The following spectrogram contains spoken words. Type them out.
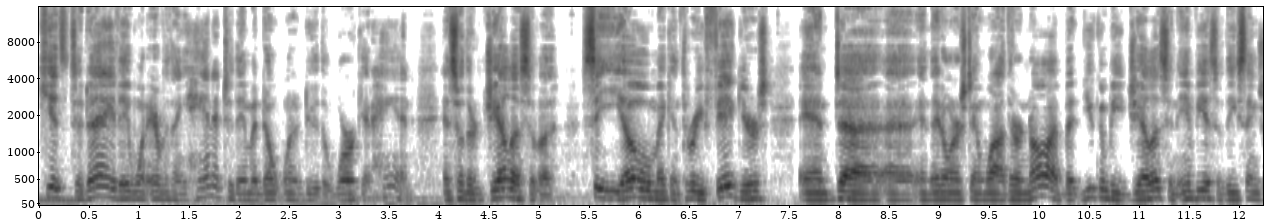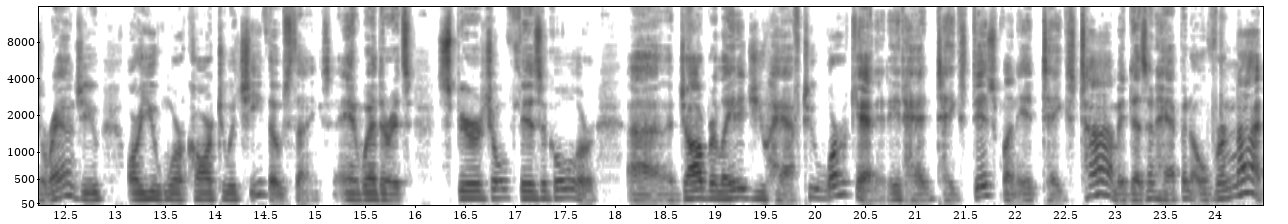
kids today. They want everything handed to them and don't want to do the work at hand. And so they're jealous of a CEO making three figures and uh, uh, and they don't understand why they're not. But you can be jealous and envious of these things around you, or you work hard to achieve those things. And whether it's spiritual, physical, or uh, job related, you have to work at it. It had, takes discipline. It takes time. It doesn't happen overnight.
